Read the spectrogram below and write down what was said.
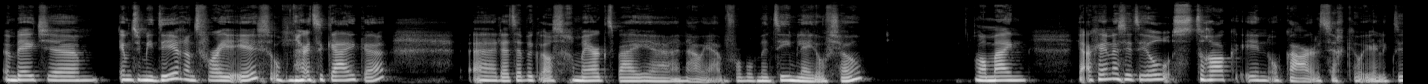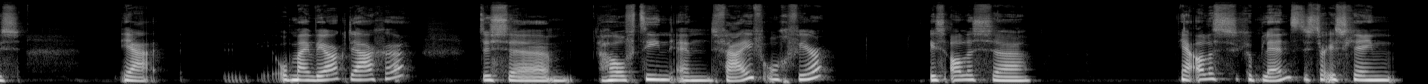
een beetje intimiderend voor je is om naar te kijken. Uh, dat heb ik wel eens gemerkt bij, uh, nou ja, bijvoorbeeld mijn teamleden of zo. Want mijn ja, agenda zit heel strak in elkaar, dat zeg ik heel eerlijk. Dus ja, op mijn werkdagen tussen uh, half tien en vijf ongeveer is alles, uh, ja, alles gepland. Dus er is geen,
